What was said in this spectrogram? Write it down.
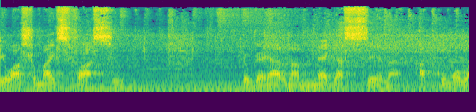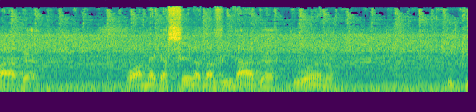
Eu acho mais fácil eu ganhar na Mega Sena acumulada ou a Mega Sena da virada do ano do que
